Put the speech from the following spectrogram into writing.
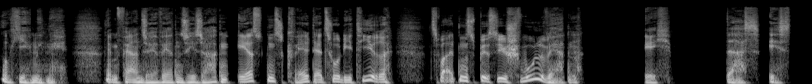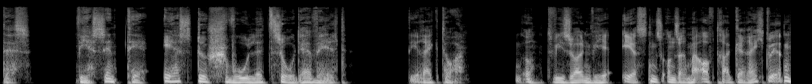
Oh Jemine, im Fernseher werden Sie sagen, erstens quält der Zoo die Tiere, zweitens bis sie schwul werden. Ich. Das ist es. Wir sind der erste schwule Zoo der Welt. Direktor. Und wie sollen wir erstens unserem Auftrag gerecht werden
